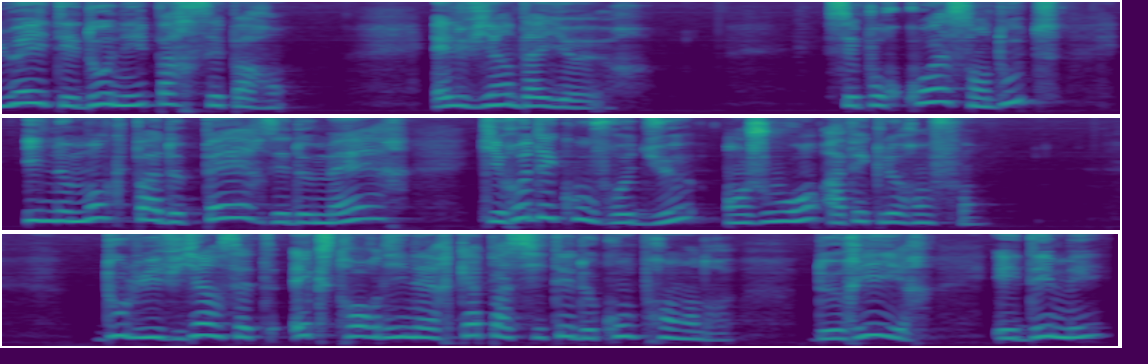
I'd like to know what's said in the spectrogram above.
lui a été donnée par ses parents. Elle vient d'ailleurs. C'est pourquoi, sans doute, il ne manque pas de pères et de mères qui redécouvrent Dieu en jouant avec leur enfant. D'où lui vient cette extraordinaire capacité de comprendre, de rire et d'aimer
